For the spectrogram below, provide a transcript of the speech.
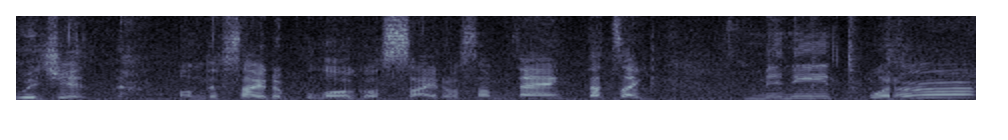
widget on the side of blog or site or something? That's like mini Twitter.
